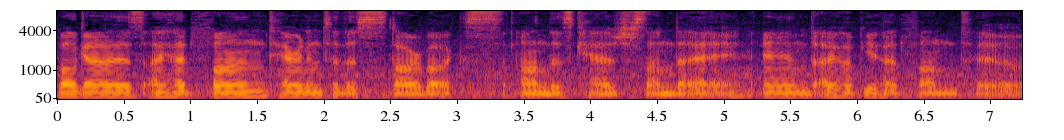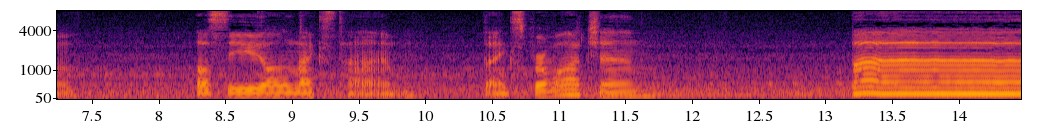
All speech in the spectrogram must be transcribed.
Well, guys, I had fun tearing into this Starbucks on this Cash Sunday, and I hope you had fun too. I'll see you all next time. Thanks for watching. Bye!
